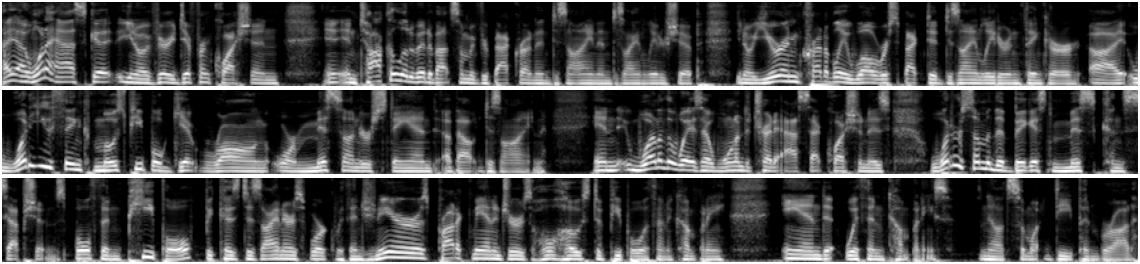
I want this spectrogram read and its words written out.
I, I want to ask a, you know a very different question and, and, talk a little bit about some of your background in design and design leadership. You know, you're an incredibly well respected design leader and thinker. Uh, what do you think most people get wrong or misunderstand about design? And one of the ways I wanted to try to ask that question is, what are some of the biggest misconceptions, both in people, because designers work with engineers, product managers, a whole host of people within a company and within companies. Now it's somewhat deep and broad.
